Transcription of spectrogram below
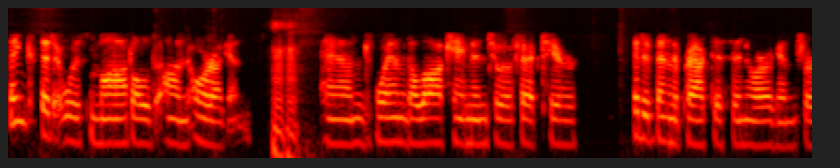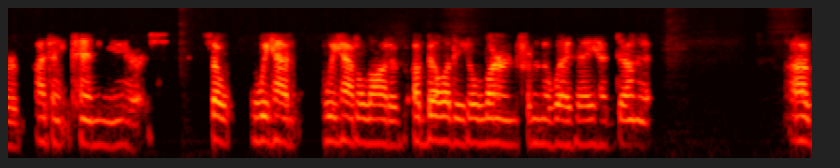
think that it was modeled on Oregon. Mhm. And when the law came into effect here, it had been the practice in Oregon for I think ten years. So we had we had a lot of ability to learn from the way they had done it. A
